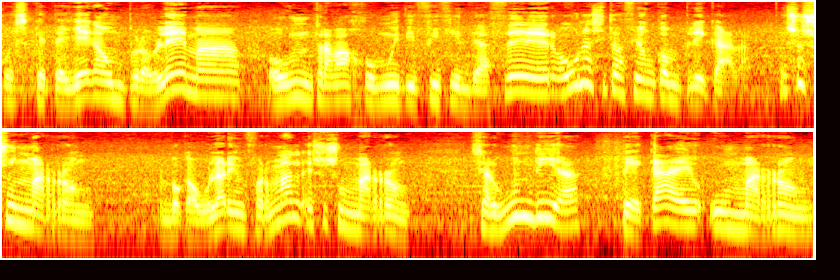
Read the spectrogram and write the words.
pues que te llega un problema, o un trabajo muy difícil de hacer, o una situación complicada. Eso es un marrón. En vocabulario informal, eso es un marrón. Si algún día te cae un marrón,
